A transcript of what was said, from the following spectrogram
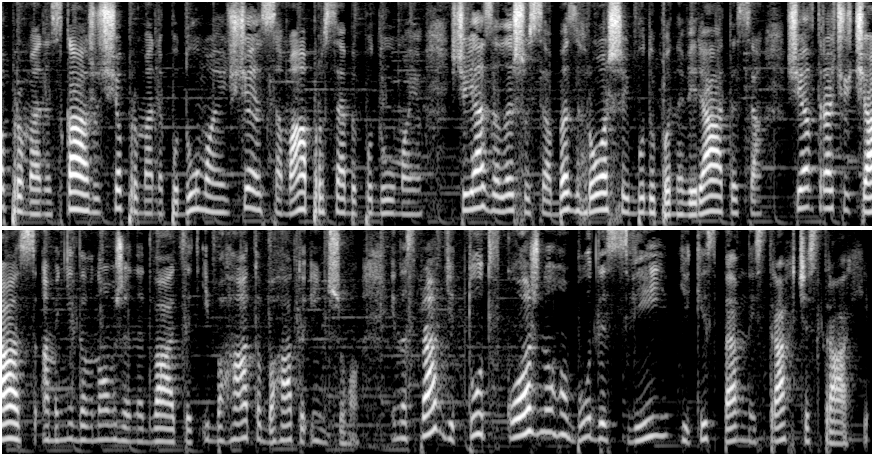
що про мене скажуть, що про мене подумають, що я сама про себе подумаю, що я залишуся без грошей, буду поневірятися, що я втрачу час, а мені давно вже не 20, і багато-багато іншого. І насправді тут в кожного буде свій якийсь певний страх чи страхи.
